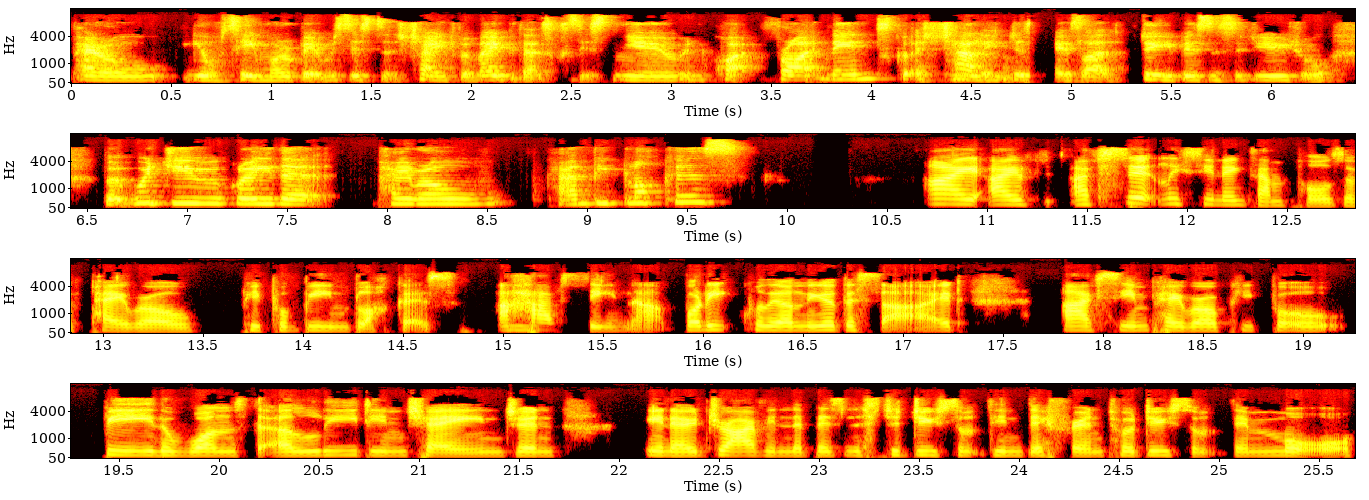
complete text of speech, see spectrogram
payroll your team were a bit resistant to change, but maybe that's because it's new and quite frightening. It's got a challenge. Mm. It's like do your business as usual. But would you agree that payroll can be blockers? I, I've I've certainly seen examples of payroll people being blockers. I mm. have seen that, but equally on the other side, I've seen payroll people be the ones that are leading change and you know driving the business to do something different or do something more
